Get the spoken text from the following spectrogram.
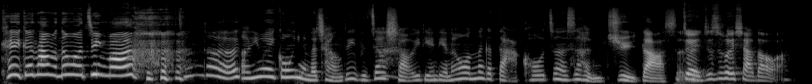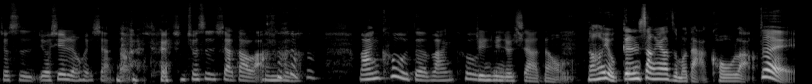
可以跟他们那么近吗？真的啊，因为公演的场地比较小一点点，然后那个打 call 真的是很巨大声。对，就是会吓到啊，就是有些人会吓到，对，就是吓到了，真的。蛮酷的，蛮酷。君君就吓到了，然后有跟上要怎么打扣啦？对，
